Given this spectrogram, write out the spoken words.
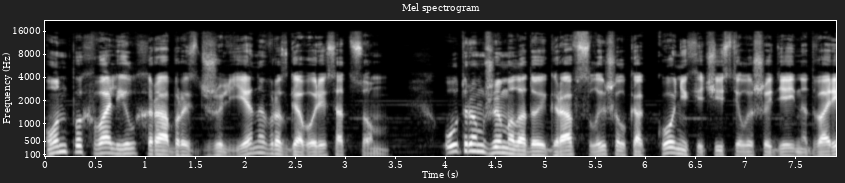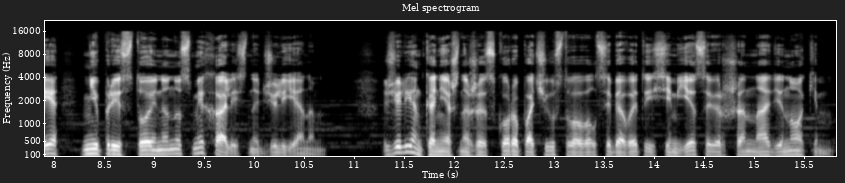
он похвалил храбрость Жюльена в разговоре с отцом. Утром же молодой граф слышал, как конюхи, чисти лошадей на дворе, непристойно насмехались над Жюльеном. Жюльен, конечно же, скоро почувствовал себя в этой семье совершенно одиноким.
